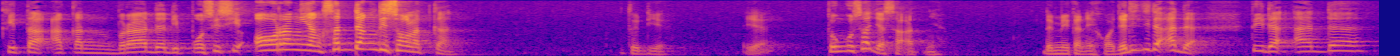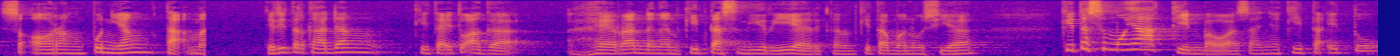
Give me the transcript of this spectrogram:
Kita akan berada di posisi orang yang sedang disolatkan. Itu dia. Ya, tunggu saja saatnya. Demikian ikhwah. Jadi tidak ada, tidak ada seorang pun yang tak. Jadi terkadang kita itu agak heran dengan kita sendiri ya, dengan kita manusia. Kita semua yakin bahwasanya kita itu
